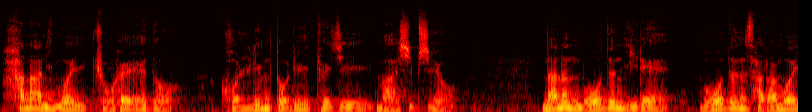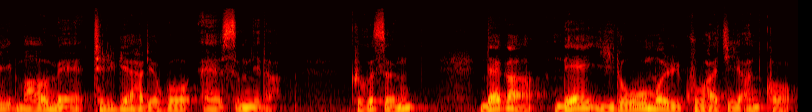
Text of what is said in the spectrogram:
하나님의 교회에도 걸림돌이 되지 마십시오. 나는 모든 일에 모든 사람의 마음에 들게 하려고 애씁니다. 그것은 내가 내 이로움을 구하지 않고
